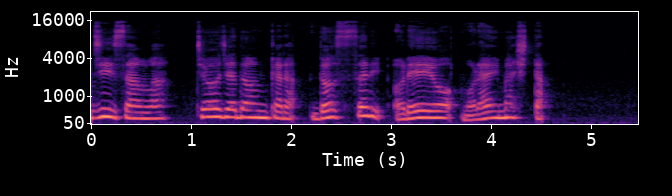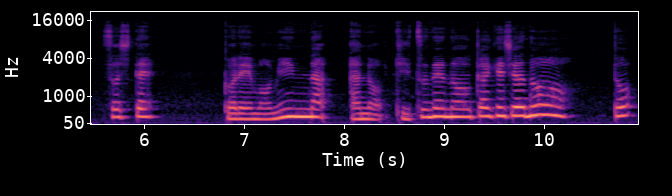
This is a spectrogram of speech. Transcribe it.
じいさんは長者丼からどっさりお礼をもらいました。そしてこれもみんなあの狐のおかげじゃのうと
